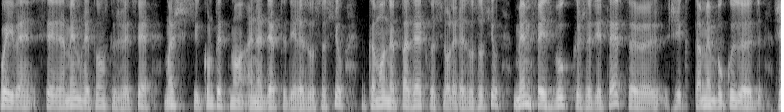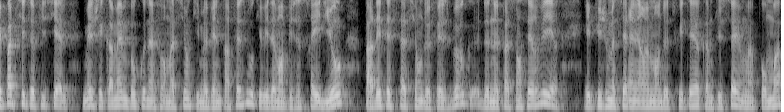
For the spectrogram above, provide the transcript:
Oui, ben, c'est la même réponse que je vais te faire. Moi, je suis complètement un adepte des réseaux sociaux. Comment ne pas être sur les réseaux sociaux? Même Facebook, que je déteste, euh, j'ai quand même beaucoup de... j'ai pas de site officiel, mais j'ai quand même beaucoup d'informations qui me viennent par Facebook, évidemment. Puis ce serait idiot, par détestation de Facebook, de ne pas s'en servir. Et puis, je me sers énormément de Twitter, comme tu sais. Moi, pour moi,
